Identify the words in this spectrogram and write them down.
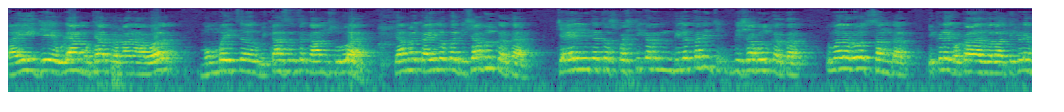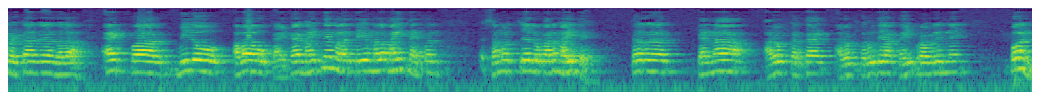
काही जे एवढ्या मोठ्या प्रमाणावर मुंबईचं विकासाचं काम सुरू आहे त्यामुळे काही लोक दिशाभूल करतात. चहलने त्याचं स्पष्टीकरण दिलं तरी दिशाभूल करतात. तुम्हाला रोज सांगतात इकडे घोटाळा झाला तिकडे भ्रष्टाचार झाला. ऍट पार बिलो अभाव काय काय माहीत नाही मला ते मला माहीत नाही पण समोरच्या लोकांना माहीत आहे. तर त्यांना आरोप करतायत आरोप करू द्या काही प्रॉब्लेम नाही. पण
